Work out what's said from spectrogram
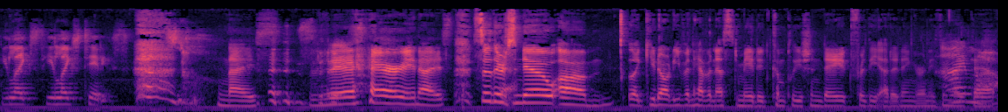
He likes he likes titties. nice. Very nice. So there's Yeah. no um like you don't even have an estimated completion date for the editing or anything like I'm, that.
